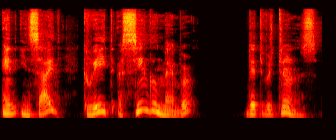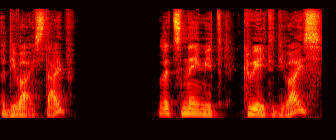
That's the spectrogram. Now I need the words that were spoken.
and inside create a single member that returns a device type. Let's name it create device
